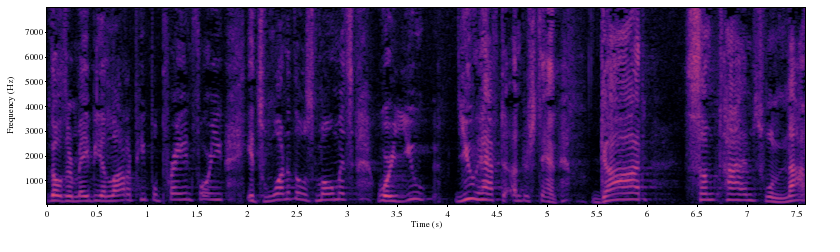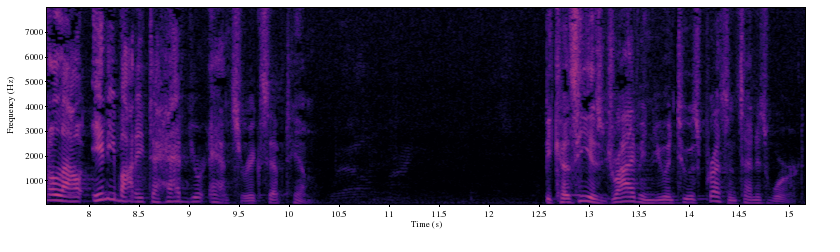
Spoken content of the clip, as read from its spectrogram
Though there may be a lot of people praying for you, it's one of those moments where you, you have to understand God sometimes will not allow anybody to have your answer except Him because he is driving you into his presence and his word.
